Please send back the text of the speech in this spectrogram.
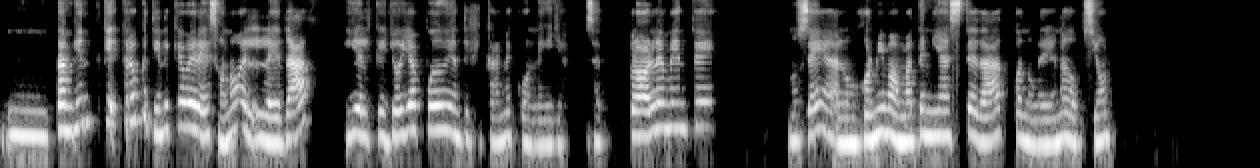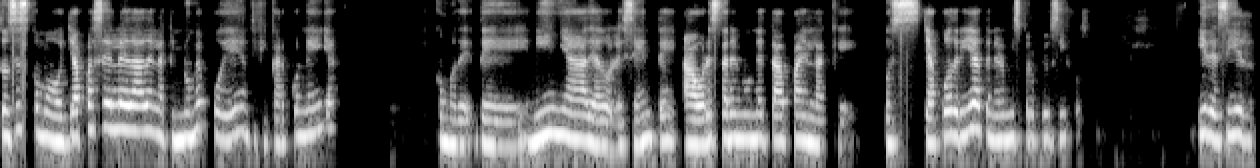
mm, también creo que tiene que ver eso, ¿no? La edad y el que yo ya puedo identificarme con ella. O sea, probablemente no sé, a lo mejor mi mamá tenía esta edad cuando me dio en adopción. Entonces, como ya pasé la edad en la que no me podía identificar con ella, como de, niña, de adolescente, ahora estar en una etapa en la que pues ya podría tener mis propios hijos y decir,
